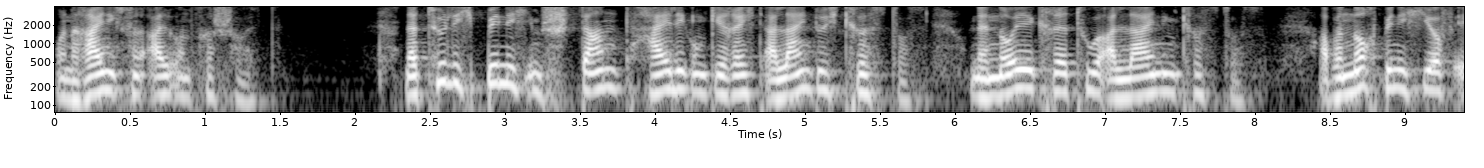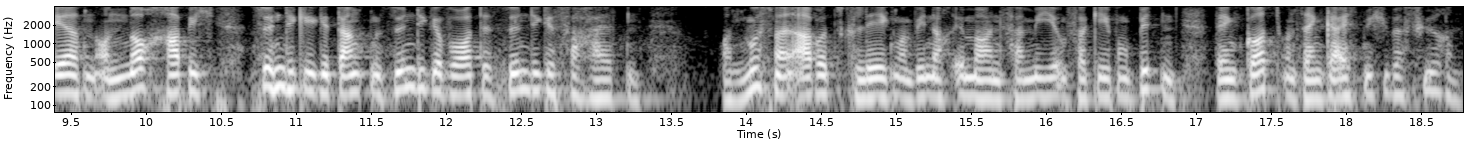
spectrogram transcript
und reinigt von all unserer Schuld. Natürlich bin ich im Stand, heilig und gerecht, allein durch Christus und eine neue Kreatur allein in Christus. Aber noch bin ich hier auf Erden und noch habe ich sündige Gedanken, sündige Worte, sündiges Verhalten und muss meinen Arbeitskollegen und wen auch immer in Familie um Vergebung bitten, wenn Gott und sein Geist mich überführen.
